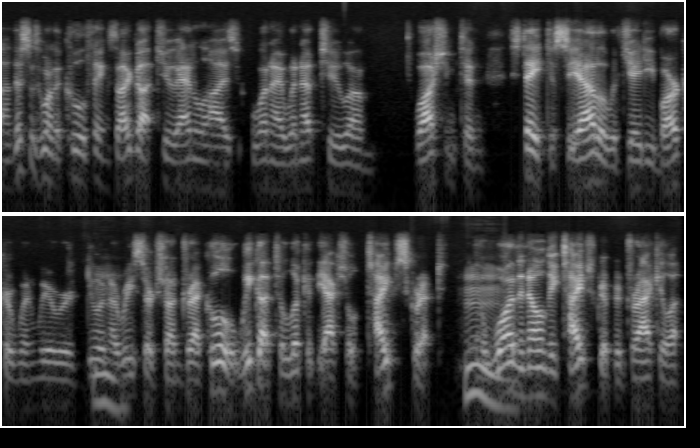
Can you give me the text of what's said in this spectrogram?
Uh, this is one of the cool things I got to analyze when I went up to um, Washington State to Seattle with J.D. Barker when we were doing mm. our research on Dracul, we got to look at the actual typescript, mm. the hmm. one and only typescript of Dracula.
